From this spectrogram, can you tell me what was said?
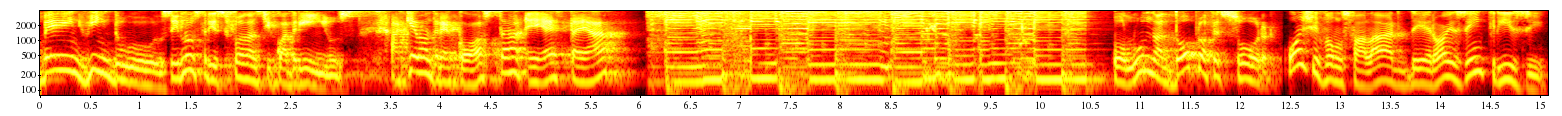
bem-vindos, ilustres fãs de quadrinhos. Aqui é o André Costa e esta é a. Coluna do Professor. Hoje vamos falar de Heróis em Crise,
